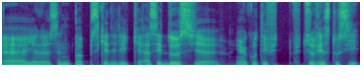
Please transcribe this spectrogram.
C'est une pop psychédélique assez douce. Il y a, un côté fu- futuriste aussi.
